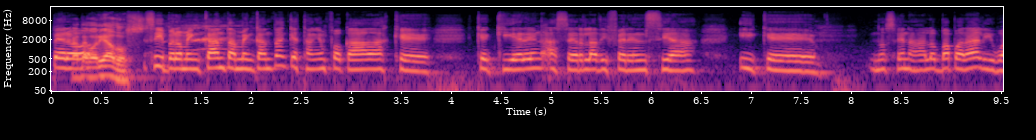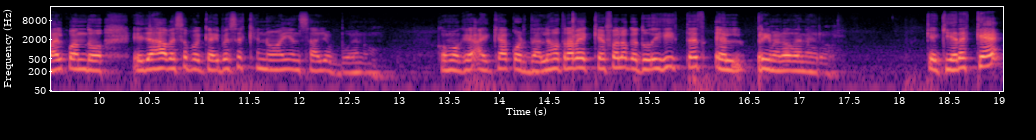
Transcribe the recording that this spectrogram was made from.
pero... Categoría 2. Sí, pero me encantan, me encantan que están enfocadas, que, que quieren hacer la diferencia y que, no sé, nada los va a parar. Igual cuando ellas a veces, porque hay veces que no hay ensayos buenos. Como que hay que acordarles otra vez qué fue lo que tú dijiste el primero de enero. ¿Qué quieres qué?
